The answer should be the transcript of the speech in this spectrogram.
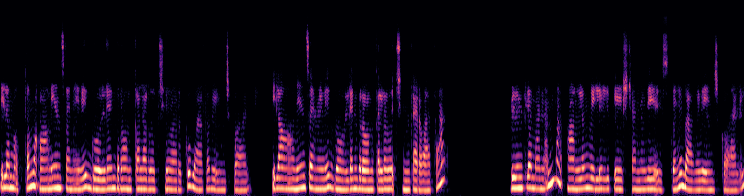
ఇలా మొత్తం ఆనియన్స్ అనేవి గోల్డెన్ బ్రౌన్ కలర్ వచ్చే వరకు బాగా వేయించుకోవాలి. ఇలా ఆనియన్స్ అనేవి గోల్డెన్ బ్రౌన్ కలర్ వచ్చిన తర్వాత దీంట్లో మనం అల్లం వెల్లుల్లి పేస్ట్ అనేది వేసుకొని బాగా వేయించుకోవాలి.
